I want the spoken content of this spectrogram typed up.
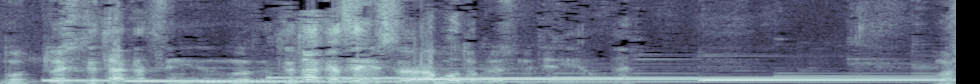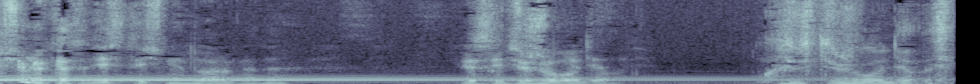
ну, то есть, ты так оценишь, ну, ты так оценишь свою работу плюс материал, да? Вообще, мне кажется, 10 тысяч недорого, да? Если тяжело делать. Конечно, тяжело делать.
